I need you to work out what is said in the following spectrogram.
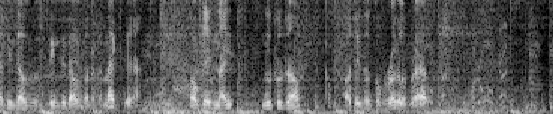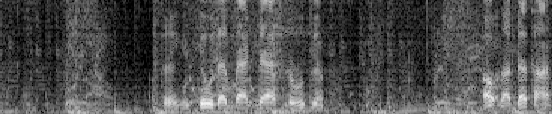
I think that was I think that was gonna connect there. Okay, nice. Neutral jump. I think I'll go for regular grab. Okay, he's good with that back dash Shoryuken. Oh, not that time.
